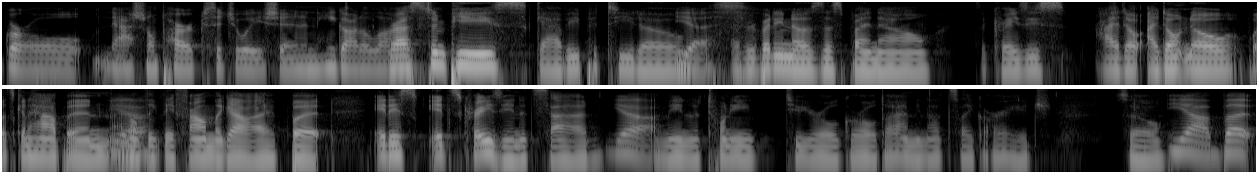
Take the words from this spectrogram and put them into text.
girl national park situation, and he got a lot. of, Rest in peace, Gabby Petito. Yes. everybody knows this by now. It's a crazy. s- I don't. I don't know what's gonna happen. I don't think they found the guy, but it is. It's crazy and it's sad. yeah, I mean, a 22 year old girl die. I mean, that's like our age. So Yeah, but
